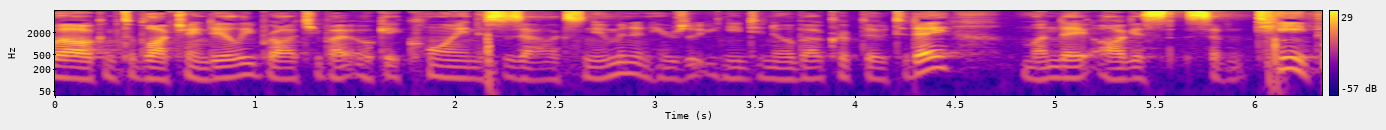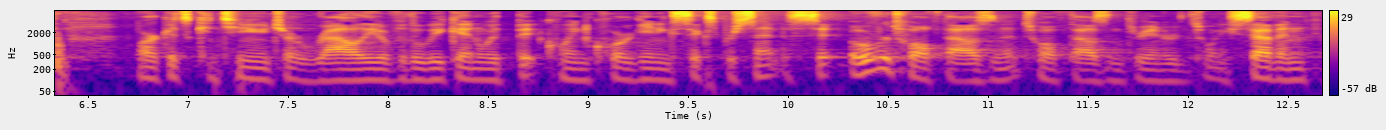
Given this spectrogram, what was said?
Welcome to Blockchain Daily, brought to you by OKCoin. This is Alex Newman, and here's what you need to know about crypto today, Monday, August 17th. Markets continue to rally over the weekend with Bitcoin Core gaining 6% to sit over 12,000 at 12,327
